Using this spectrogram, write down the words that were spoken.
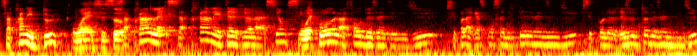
Ça prend les deux. Ouais, c'est ça. Ça prend, la- ça prend l'interrelation. C'est Ouais. pas la faute des individus, c'est pas la responsabilité des individus, c'est pas le résultat des individus,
